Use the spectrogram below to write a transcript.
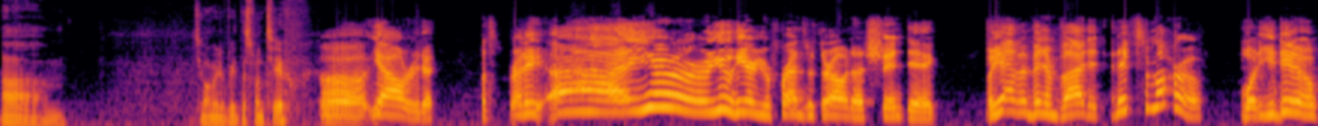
Um, do you want me to read this one too? Uh, yeah, I'll read it. Let's ready. Ah, you you hear your friends are throwing a shindig, but you haven't been invited, and it's tomorrow. What do you do?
